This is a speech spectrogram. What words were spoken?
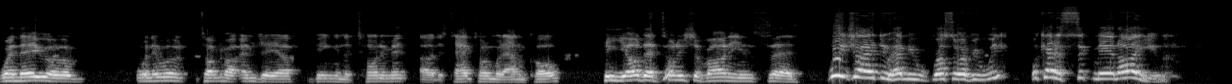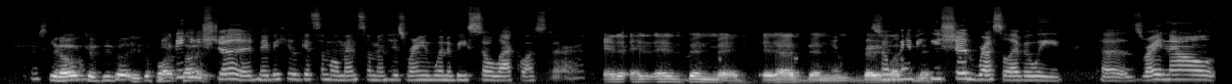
When they were when they were talking about MJF being in the tournament, uh, this tag tournament with Adam Cole, he yelled at Tony Schiavone and said, "What are you trying to do? Have me wrestle every week? What kind of sick man are you?" You know, because he's a he's a part maybe he should. Maybe he'll get some momentum, and his reign wouldn't be so lackluster. It, it has been mid. It has been very so much maybe mid. he should wrestle every week because right now,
